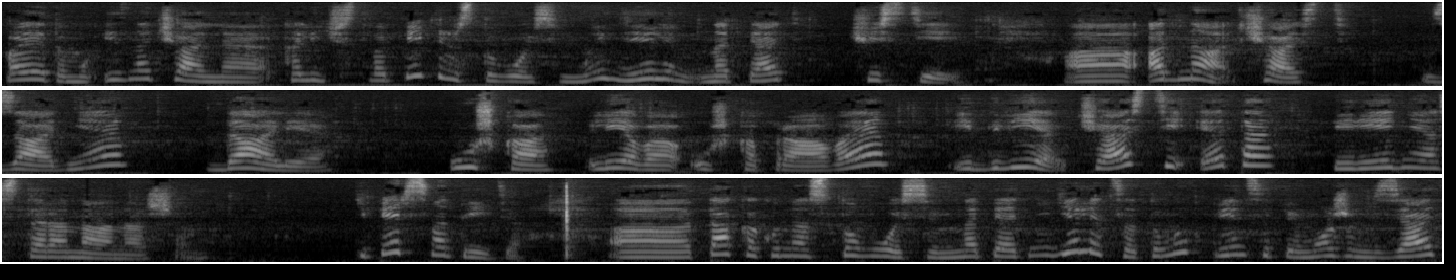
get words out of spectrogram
Поэтому изначальное количество петель 108 мы делим на 5 частей. А, одна часть задняя, далее ушко левое, ушко правое. И две части это передняя сторона наша. Теперь смотрите, а, так как у нас 108 на 5 не делится, то мы в принципе можем взять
